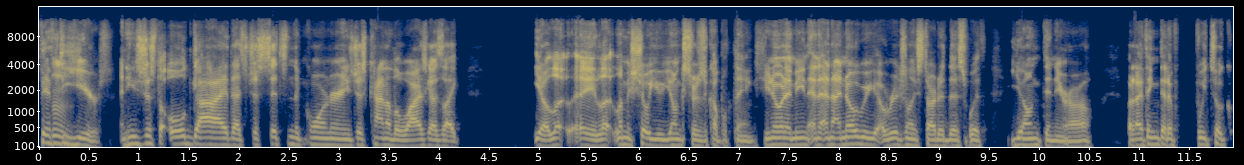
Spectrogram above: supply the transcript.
50 mm. years. And he's just the old guy that's just sits in the corner and he's just kind of the wise guy's like you know let, hey let, let me show you youngsters a couple things. You know what i mean? And, and i know we originally started this with young de niro but i think that if we took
